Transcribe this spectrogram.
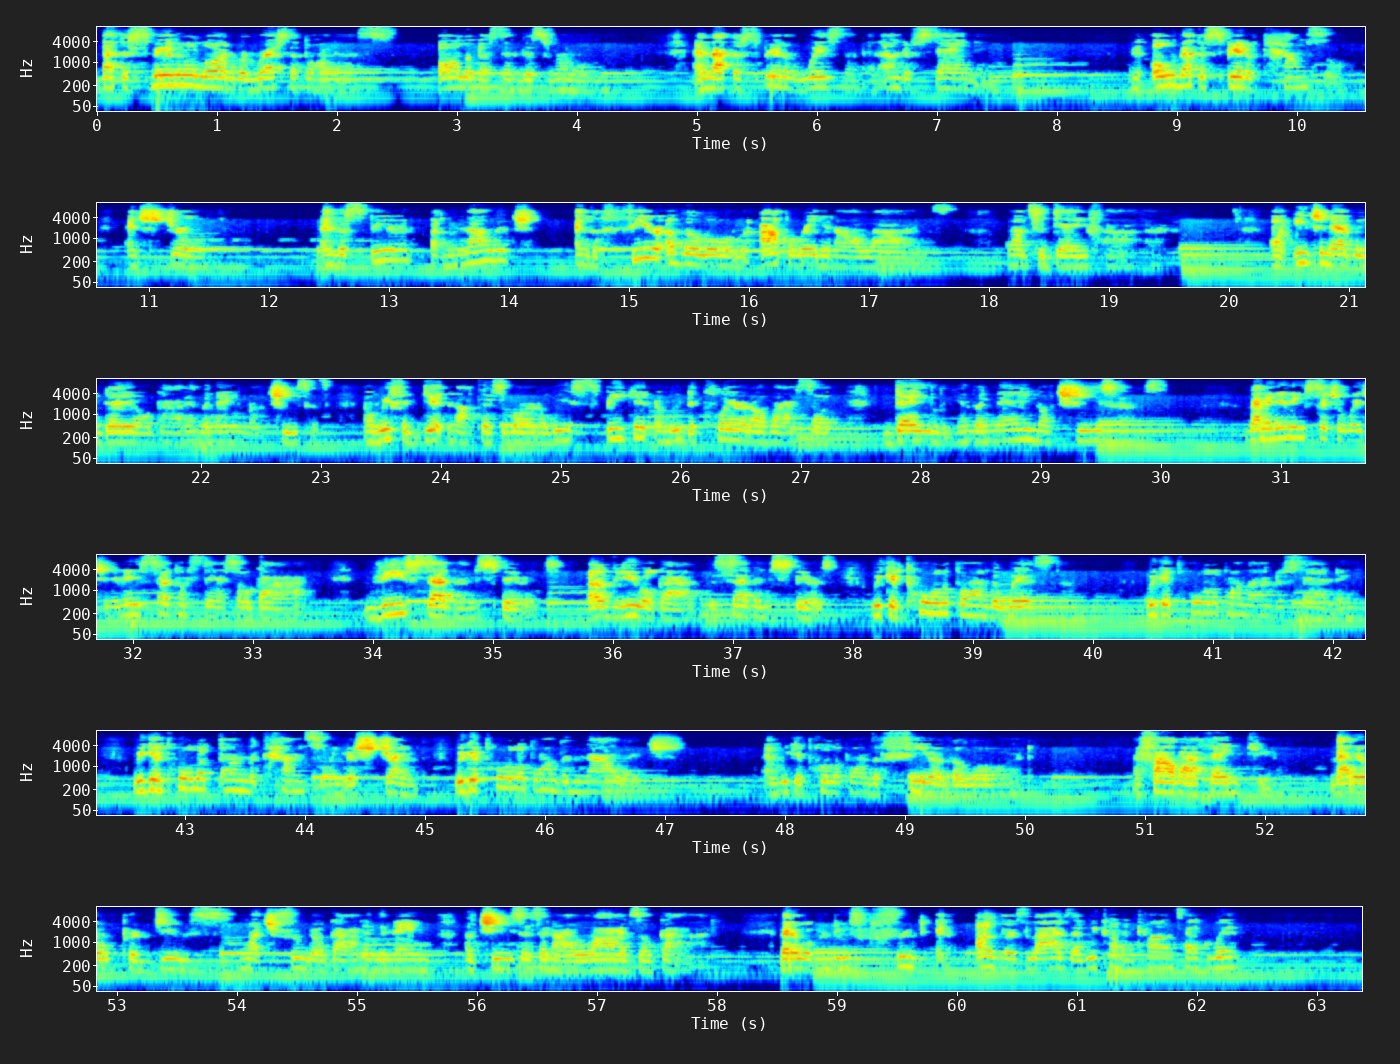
that the Spirit of the Lord would rest upon us, all of us in this room, and that the Spirit of wisdom and understanding, and oh, that the Spirit of counsel and strength and the spirit of knowledge and the fear of the Lord would operate in our lives on today, Father, on each and every day, oh God, in the name of Jesus. And we forget not this word, and we speak it and we declare it over ourselves daily in the name of Jesus. That in any situation, in any circumstance, oh God, these seven spirits of you, oh God, the seven spirits, we can pull upon the wisdom we can pull upon the understanding. We can pull upon the counsel and your strength. We can pull upon the knowledge. And we can pull upon the fear of the Lord. And Father, I thank you that it will produce much fruit, oh God, in the name of Jesus in our lives, oh God. That it will produce fruit in others' lives that we come in contact with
